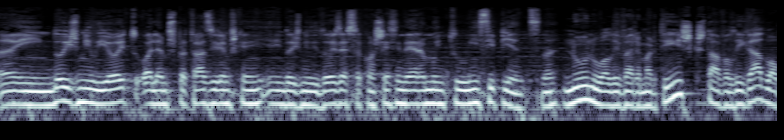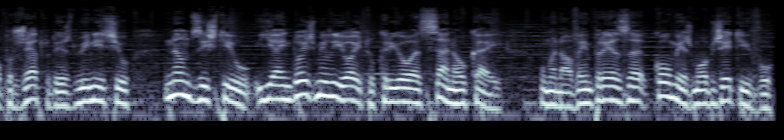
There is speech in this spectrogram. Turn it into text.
Em 2008 olhamos para trás e vemos que em 2002 essa consciência ainda era muito incipiente. Não é? Nuno Oliveira Martins, que estava ligado ao projeto desde o início, não desistiu e em 2008 criou a Sana OK, uma nova empresa com o mesmo objetivo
